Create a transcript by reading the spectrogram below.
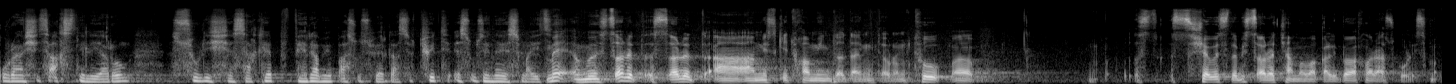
ყურანშიც ახსნილია რომ სულის შესახებ ვერავინ პასუხს ვერ გასცემ. თვით ეს უზენაესმა იცი. მე სწორედ სწორედ ამის კითხვა მინდოდა, იმიტომ რომ თუ შევეცდები სწორად ჩამოვაყალიბო ახლა რას გულისხმობ.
